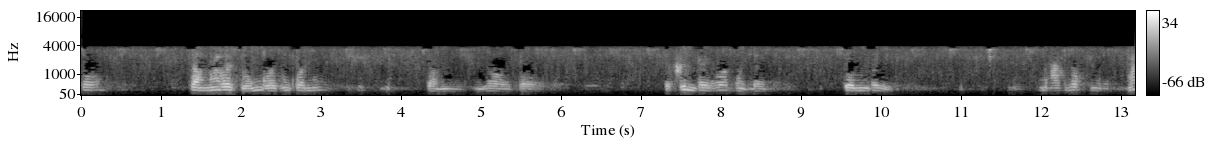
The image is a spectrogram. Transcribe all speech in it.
ก็ฟังมันก็สูงกว่าสมควรนะฟังเราก็จะขึ้นไปว่าหมดเลยจนไปอีกมหานกนี่นะ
